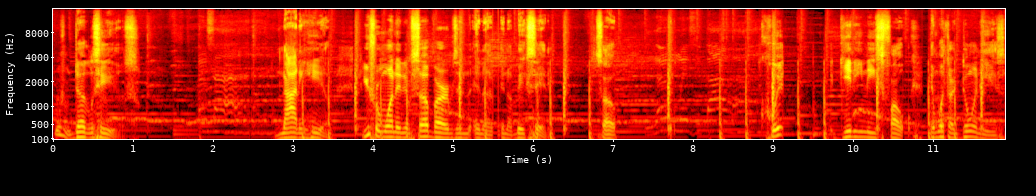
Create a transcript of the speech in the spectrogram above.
We're from Douglas Hills. Notting Hill. You from one of them suburbs in, in a in a big city. So getting these folk. And what they're doing is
